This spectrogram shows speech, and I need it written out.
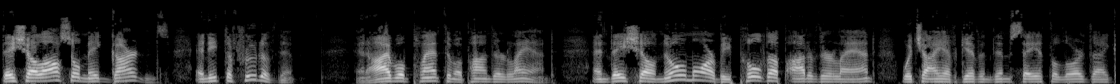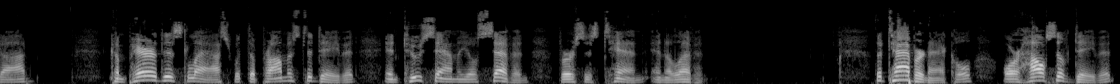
They shall also make gardens, and eat the fruit of them. And I will plant them upon their land, and they shall no more be pulled up out of their land, which I have given them, saith the Lord thy God. Compare this last with the promise to David in 2 Samuel 7, verses 10 and 11. The tabernacle, or house of David,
